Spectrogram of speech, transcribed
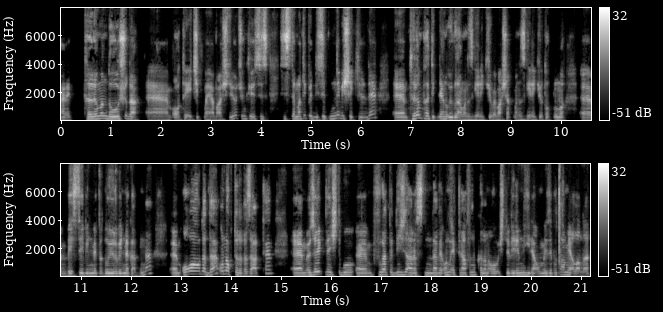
yani tarımın doğuşu da e, ortaya çıkmaya başlıyor. Çünkü siz sistematik ve disiplinli bir şekilde e, tarım pratiklerini uygulamanız gerekiyor ve başlatmanız gerekiyor toplumu e, besleyebilmek ve doyurabilmek adına. E, o orada da, o noktada da zaten e, özellikle işte bu e, Fırat ve Dicle arasında ve onun etrafında kalan o işte verimli hile, o Mezopotamya alanı,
